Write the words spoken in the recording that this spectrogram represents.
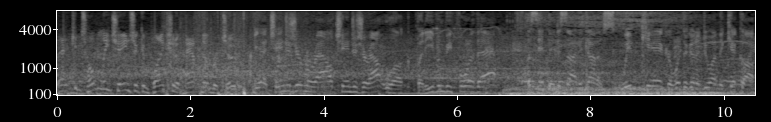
that can totally change the complexion of half number two. Yeah, it changes your morale, changes your outlook, but even before that, let's see if they decide to kind of squib kick or what they're going to do on the kickoff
